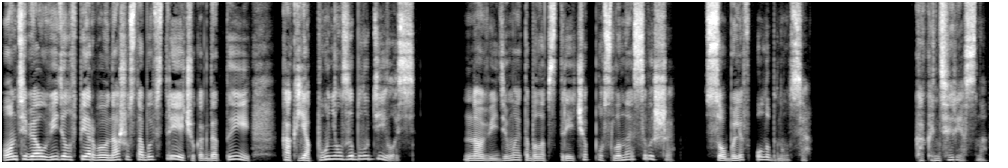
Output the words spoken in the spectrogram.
Он тебя увидел в первую нашу с тобой встречу, когда ты, как я понял, заблудилась. Но, видимо, это была встреча, посланная свыше». Соболев улыбнулся. «Как интересно»,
